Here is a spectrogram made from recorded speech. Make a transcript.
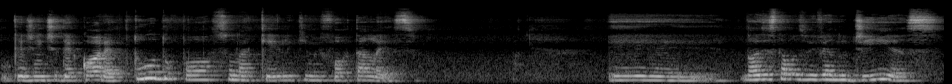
O que a gente decora é tudo posso naquele que me fortalece. É, nós estamos vivendo dias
